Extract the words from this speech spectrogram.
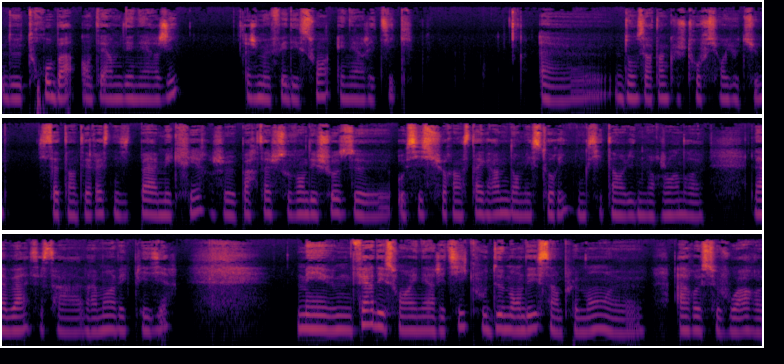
de trop bas en termes d'énergie, je me fais des soins énergétiques, euh, dont certains que je trouve sur YouTube. Si ça t'intéresse, n'hésite pas à m'écrire. Je partage souvent des choses euh, aussi sur Instagram dans mes stories. Donc si tu as envie de me rejoindre euh, là-bas, ça sera vraiment avec plaisir. Mais faire des soins énergétiques ou demander simplement à recevoir,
